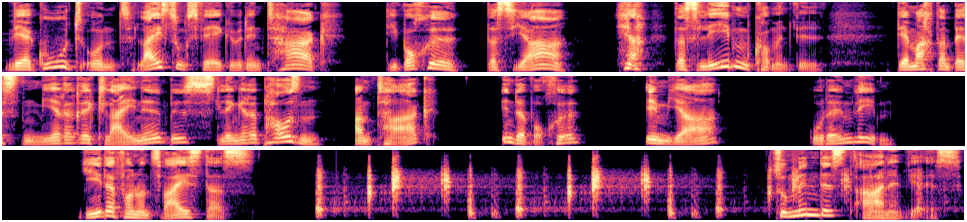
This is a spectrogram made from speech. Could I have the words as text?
wer gut und leistungsfähig über den Tag, die Woche, das Jahr, ja, das Leben kommen will, der macht am besten mehrere kleine bis längere Pausen am Tag, in der Woche, im Jahr oder im Leben. Jeder von uns weiß das. Zumindest ahnen wir es.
